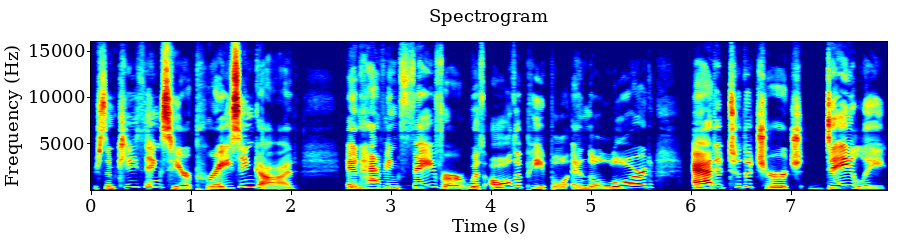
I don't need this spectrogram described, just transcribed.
There's some key things here praising God and having favor with all the people, and the Lord added to the church daily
